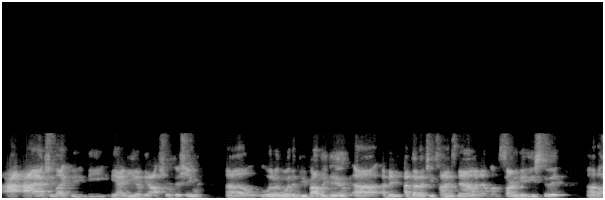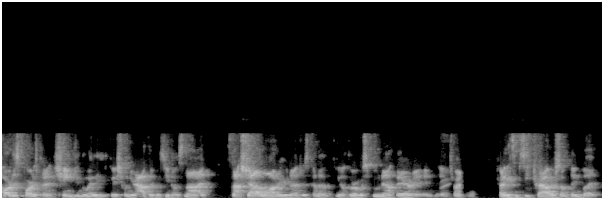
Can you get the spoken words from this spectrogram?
I, I actually like the, the, the idea of the offshore fishing uh, a little bit more than you probably do. Uh, I've been I've done it a few times now, and I'm, I'm starting to get used to it. Uh, the hardest part is kind of changing the way that you fish when you're out there because you know it's not it's not shallow water. You're not just kind of you know throwing a spoon out there and, and, right. and trying to try to get some sea trout or something. But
